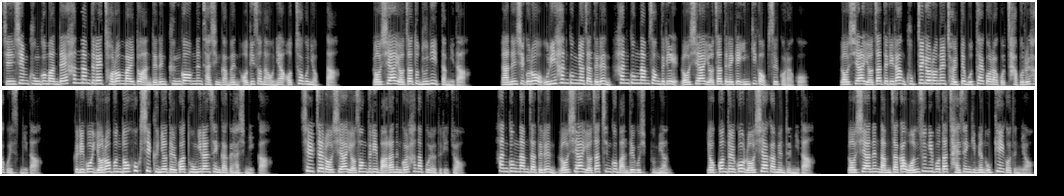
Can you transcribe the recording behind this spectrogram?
진심 궁금한데 한남들의 저런 말도 안 되는 근거 없는 자신감은 어디서 나오냐 어처구니 없다. 러시아 여자도 눈이 있답니다. 라는 식으로 우리 한국 여자들은 한국 남성들이 러시아 여자들에게 인기가 없을 거라고. 러시아 여자들이랑 국제결혼을 절대 못할 거라고 자부를 하고 있습니다. 그리고 여러분도 혹시 그녀들과 동일한 생각을 하십니까? 실제 러시아 여성들이 말하는 걸 하나 보여드리죠. 한국 남자들은 러시아 여자친구 만들고 싶으면 여권 들고 러시아 가면 됩니다. 러시아는 남자가 원숭이보다 잘생기면 오케이거든요.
